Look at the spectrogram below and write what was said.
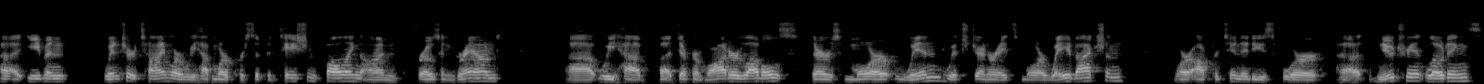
uh, even winter time where we have more precipitation falling on frozen ground. Uh, we have uh, different water levels. There's more wind, which generates more wave action, more opportunities for uh, nutrient loadings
